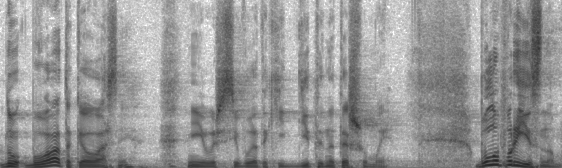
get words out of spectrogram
Ну, бувало таке у вас, ні? Ні, ви ж всі були такі діти, не те, що ми. Було по-різному.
